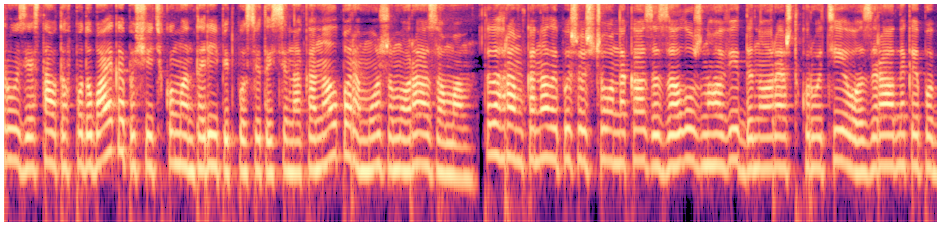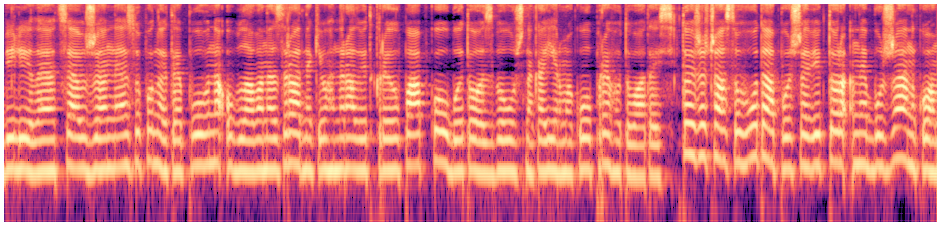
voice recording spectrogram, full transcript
Друзі, ставте вподобайки, пишіть коментарі, підписуйтесь на канал. Переможемо разом. Телеграм-канали пишуть, що накази залужного віддано арешт крутів. Зрадники побіліли. Це вже не зупинити. Повна облава на зрадників. Генерал відкрив папку убитого СБУшника Єрмаку. Приготуватись. В той же час угода пише Віктор Небуженко.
